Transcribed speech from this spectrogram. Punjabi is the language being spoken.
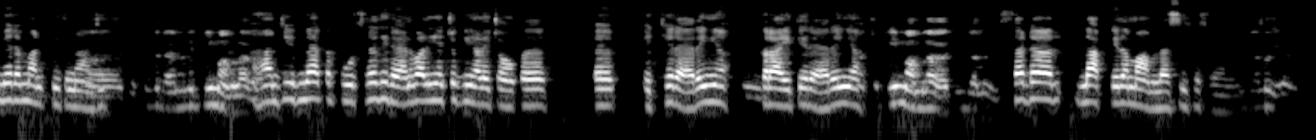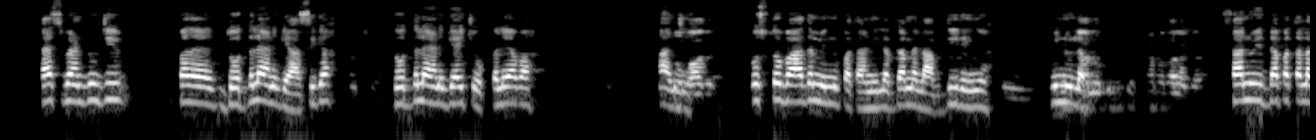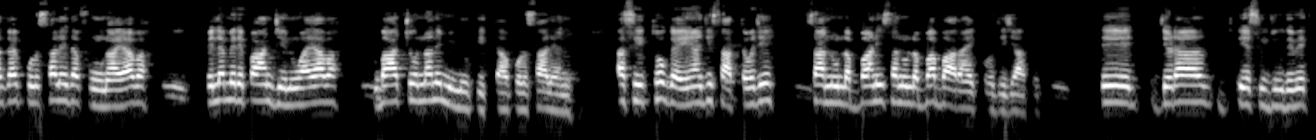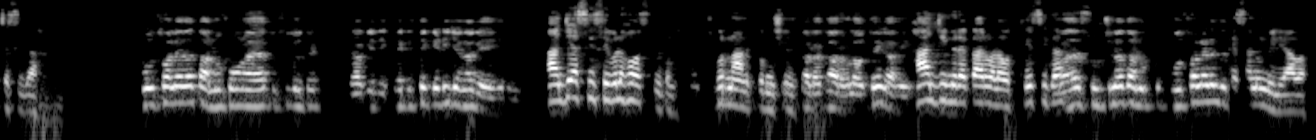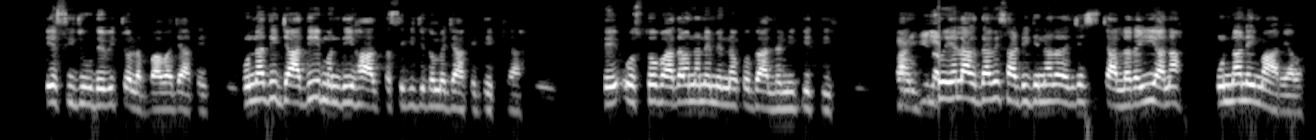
ਮੇਰਾ ਮਨਪ੍ਰੀਤ ਨਾਂ ਜੀ। ਅਹ ਕਿੱਥੇ ਦੇ ਰਹਿਣ ਵਾਲੇ ਕੀ ਮਾਮਲਾ ਹੈ? ਹਾਂਜੀ ਮੈਂ ਕਪੂਰਥਲੇ ਦੀ ਰਹਿਣ ਵਾਲੀ ਹਾਂ ਝੁੱਗੀਆਂ ਵਾਲੇ ਚੌਂਕ ਇੱਥੇ ਰਹਿ ਰਹੀ ਹਾਂ ਕਿਰਾਏ ਤੇ ਰਹਿ ਰਹੀ ਹਾਂ। ਅੱਛਾ, ਕੀ ਮਾਮਲਾ ਹੈ? ਕੀ ਗੱਲ ਹੋਈ? ਸਾਡਾ ਇਲਾਕੇ ਦਾ ਮਾਮਲਾ ਸੀ ਕੀ ਗੱਲ ਹੋਈ ਹੈ? ਹਸਬੈਂਡ ਨੂੰ ਜੀ ਦੁੱਧ ਲੈਣ ਗਿਆ ਸੀਗਾ। ਅੱਛਾ। ਦੁੱਧ ਲੈਣ ਗਿਆ ਹੀ ਚੁੱਕ ਲਿਆ ਵਾ। ਹਾਂਜੀ। ਬਾਅਦ? ਉਸ ਤੋਂ ਬਾਅਦ ਮੈਨੂੰ ਪਤਾ ਨਹੀਂ ਲੱਗਾ ਮੈਂ ਲੱਭਦੀ ਰਹੀ ਹਾਂ। ਹਮ, ਮੈਨੂੰ ਲੱਗ ਤੁਹਾਨੂੰ ਕਿਸ ਤਰ੍ਹਾਂ ਪਤਾ ਲੱਗਾ? ਸਾਨੂੰ ਇਦਾਂ ਪਤਾ ਲੱਗਾ ਵੀ ਪੁਲਿਸ ਵਾਲੇ ਦਾ ਫੋਨ ਆਇਆ ਵਾ। ਹਮ, ਪਹਿਲਾਂ ਮੇਰੇ ਭਾਂਜੇ ਨੂੰ ਆਇਆ ਵਾ। ਬਾਅਦ ਚ ਉਹਨਾਂ ਨੇ ਮੈਨੂੰ ਕੀਤਾ ਪੁਲਿਸ ਵਾਲਿਆਂ ਨੇ। ਅਸੀਂ ਇੱਥੋਂ ਗਏ ਆ ਜੀ 7 ਵਜੇ। ਸਾਨੂੰ ਲੱਭਾ ਨਹੀਂ ਸਾਨੂੰ ਲੱਭਾ 12 1 ਵਜੇ ਜਾ ਕੇ। ਤੇ ਜਿਹੜਾ ਏਸੀਯੂ ਦੇ ਵਿੱਚ ਸੀਗਾ। ਪੁਲਿਸ ਵਾਲਿਆਂ ਦਾ ਤੁਹਾਨੂੰ ਫੋਨ ਆਇਆ ਤੁਸੀਂ ਉੱਥੇ ਜਾ ਕੇ ਦੇਖਿਆ ਕਿੱਥੇ ਕਿਹੜੀ ਜਗ੍ਹਾ ਗਏ ਸੀ? ਹਾਂਜੀ ਅਸੀਂ civil hospital Guru Nanak commission ਤੁਹਾਡਾ ਘਰ ਵਾਲਾ ਉੱਥੇ ਹੈਗਾ ਸੀ? ਹਾਂਜੀ ਮੇਰਾ ਘਰ ਵਾਲਾ ਉੱਥੇ ਸੀਗਾ। ਮੈਂ ਸੂਚਨਾ ਤੁਹਾਨੂੰ ਪੁਲਿਸ ਵਾਲਿਆਂ ਨੇ ਦਿੱਤੀ? ਸਾਨੂੰ ਮਿਲਿਆ ਵਾ। ਏਸੀਯੂ ਦੇ ਵਿੱਚੋਂ ਲੱਭਾ ਵਾ ਜਾ ਕੇ। ਉਹਨਾਂ ਦੀ ਜਿਆਦੀ ਮੰਦੀ ਹਾਲਤ ਸੀਗੀ ਜਦੋਂ ਮੈਂ ਜਾ ਕੇ ਦੇਖਿਆ। ਤੇ ਉਸ ਤੋਂ ਬਾਅਦ ਉਹਨਾਂ ਨੇ ਮੇਰੇ ਨਾਲ ਕੋਈ ਗੱਲ ਨਹੀਂ ਕੀਤੀ। ਹਾਂਜੀ। ਇਹ ਲੱਗਦਾ ਵੀ ਸਾਡੀ ਜਿਨ੍ਹਾਂ ਨਾਲ ਰੰਜਿਸ਼ ਚੱਲ ਰਹੀ ਆ ਨਾ ਉਹਨਾਂ ਨੇ ਹੀ ਮਾਰਿਆ ਵਾ।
